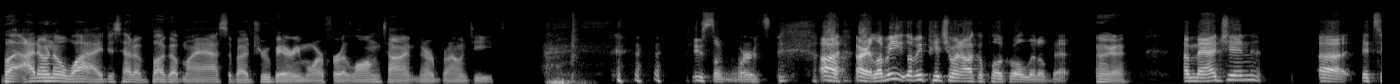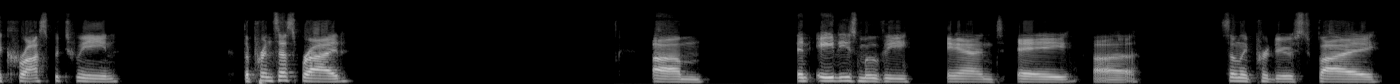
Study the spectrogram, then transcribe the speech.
But I don't know why. I just had a bug up my ass about Drew Barrymore for a long time and her brown teeth. She's the worst. Uh, all right, let me let me pitch you on Acapulco a little bit. Okay. Imagine uh, it's a cross between the Princess Bride, um, an '80s movie, and a uh, something produced by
